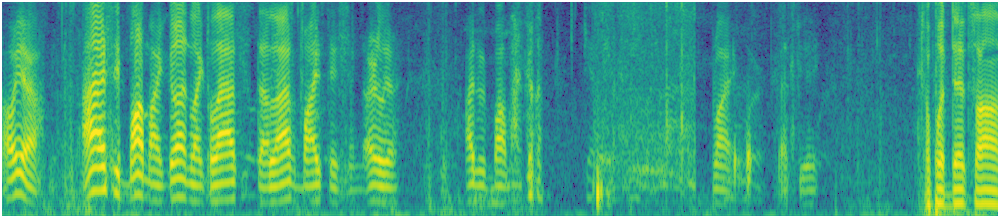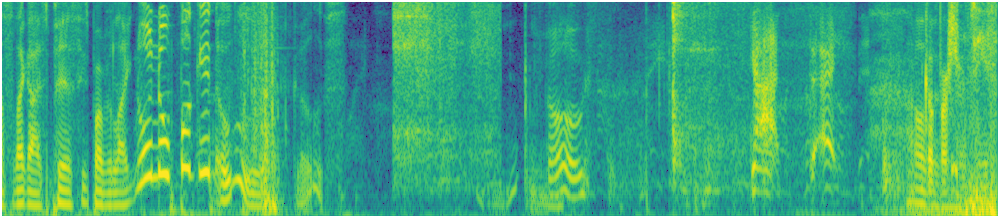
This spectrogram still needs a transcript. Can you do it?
Oh yeah. I actually bought my gun like the last the last buy station earlier. I just bought my gun. Right. SPA. I put dead on, so that guy's pissed. He's probably like, no, no fucking. Ooh, ghost. Ghost. God dang. That was Go brush your teeth.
